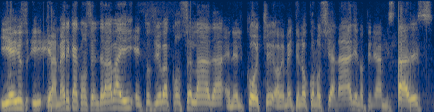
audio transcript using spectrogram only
y ellos, y, América concentraba ahí, entonces yo iba concelada en el coche, obviamente no conocía a nadie, no tenía amistades,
